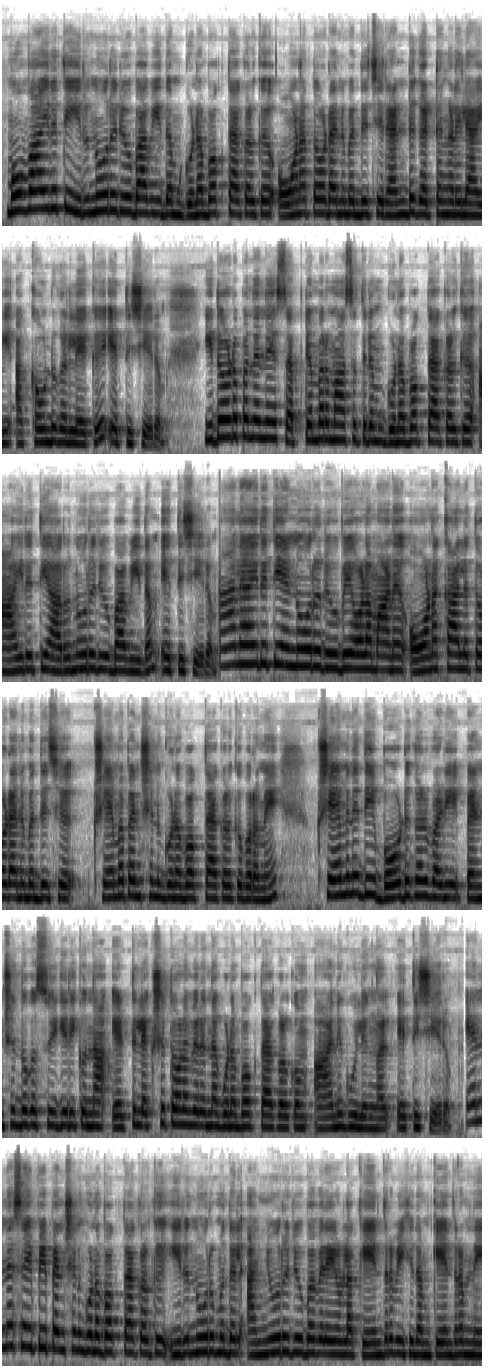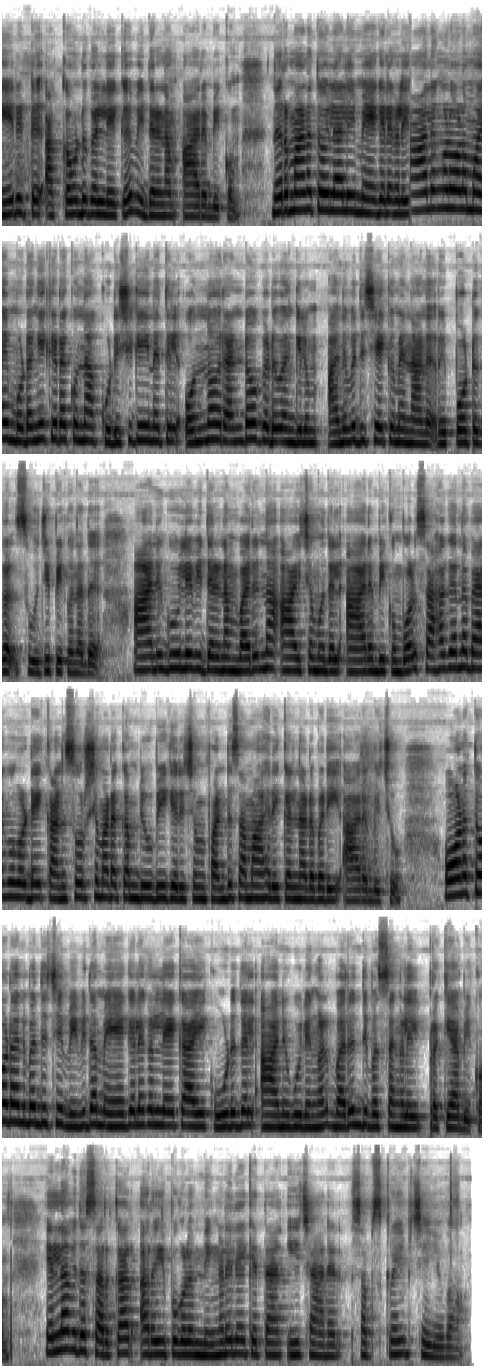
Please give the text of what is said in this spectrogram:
മൂവായിരത്തി ഇരുന്നൂറ് രൂപ വീതം ഗുണഭോക്താക്കൾക്ക് ഓണത്തോടനുബന്ധിച്ച് രണ്ട് ഘട്ടങ്ങളിലായി അക്കൗണ്ടുകളിലേക്ക് എത്തിച്ചേരും. ഇതോടൊപ്പം തന്നെ സെപ്റ്റംബർ മാസത്തിലും ഗുണഭോക്താക്കൾക്ക് ആയിരത്തി അറുന്നൂറ് രൂപ വീതം എത്തിച്ചേരും. നാലായിരത്തി എണ്ണൂറ് രൂപയോളമാണ് ഓണക്കാലത്തോടനുബന്ധിച്ച് ക്ഷേമ പെൻഷൻ ഗുണഭോക്താക്കൾക്ക് പുറമെ ക്ഷേമനിധി ബോർഡുകൾ വഴി പെൻഷൻ തുക സ്വീകരിക്കുന്ന എട്ട് ലക്ഷത്തോളം വരുന്ന ഗുണഭോക്താക്കൾക്കും ആനുകൂല്യങ്ങൾ എത്തിച്ചേരും. N S I P pension ഗുണഭോക്താക്കൾക്ക് ഇരുന്നൂറ് മുതൽ അഞ്ഞൂറ് രൂപ വരെയുള്ള കേന്ദ്രവിഹിതം കേന്ദ്രം നേരിട്ട് അക്കൗണ്ടുകളിലേക്ക് വിതരണം ആരംഭിക്കും. നിർമ്മാണ തൊഴിലാളി മേഖലകളിൽ കാലങ്ങളോളമായി മുടങ്ങിക്കിടക്കുന്ന കുടിശ്ശിക ഇനത്തിൽ ഒന്നോ രണ്ടോ ഗഡുവെങ്കിലും അനുവദിച്ചേക്കുമെന്നാണ് റിപ്പോർട്ടുകൾ സൂചിപ്പിക്കുന്നത്. ആനുകൂല്യ വിതരണം വരുന്ന ആഴ്ച മുതൽ ആരംഭിക്കുമ്പോൾ സഹകരണ ബാങ്കുകളുടെ കൺസോർഷ്യം അടക്കം രൂപീകരിച്ചും ഫണ്ട് സമാഹരിക്കൽ നടപടി ആരംഭിച്ചു. ഓണത്തോടനുബന്ധിച്ച് വിവിധ മേഖലകളിലേക്കായി കൂടുതൽ ആനുകൂല്യങ്ങൾ വരും ദിവസങ്ങളിൽ പ്രഖ്യാപിക്കും. എല്ലാവിധ സർക്കാർ അറിയിപ്പുകളും നിങ്ങളിലേക്കെത്താൻ ഈ ചാനൽ സബ്സ്ക്രൈബ് ചെയ്യുക.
